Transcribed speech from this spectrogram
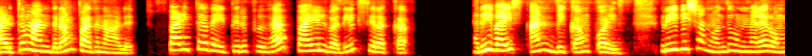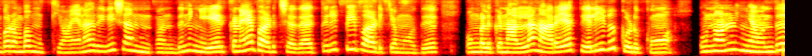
அடுத்து மந்திரம் பதினாலு. படித்ததை திருப்புக பயில்வதில் சிறக்க. Revise and become wise revision வந்து உண்மையிலே ரொம்ப ரொம்ப முக்கியம். ஏன்னா ரிவிஷன் வந்து நீங்கள் ஏற்கனவே படித்ததை திருப்பி படிக்கும் போது உங்களுக்கு நல்லா நிறைய தெளிவு கொடுக்கும். இன்னொன்று நீங்கள் வந்து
